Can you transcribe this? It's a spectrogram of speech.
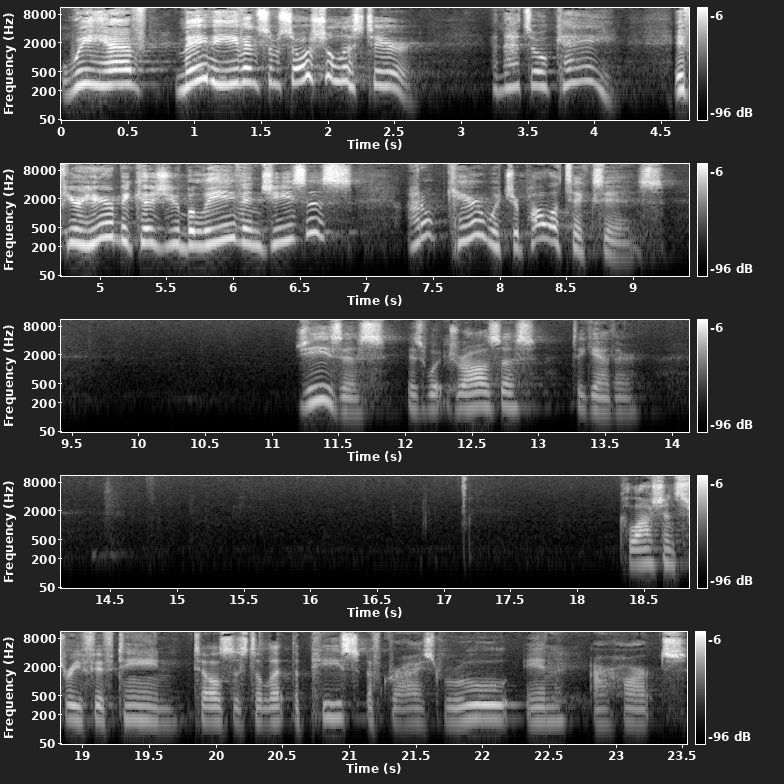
We have maybe even some socialists here, and that's okay. If you're here because you believe in Jesus, I don't care what your politics is. Jesus is what draws us together. Colossians 3:15 tells us to let the peace of Christ rule in our hearts.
